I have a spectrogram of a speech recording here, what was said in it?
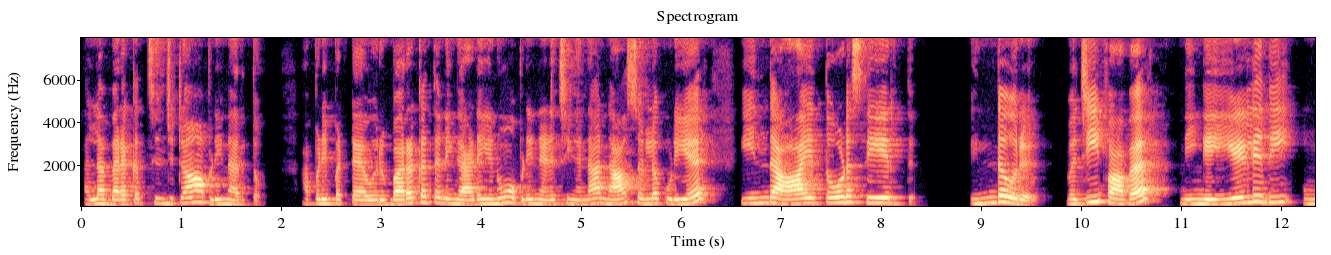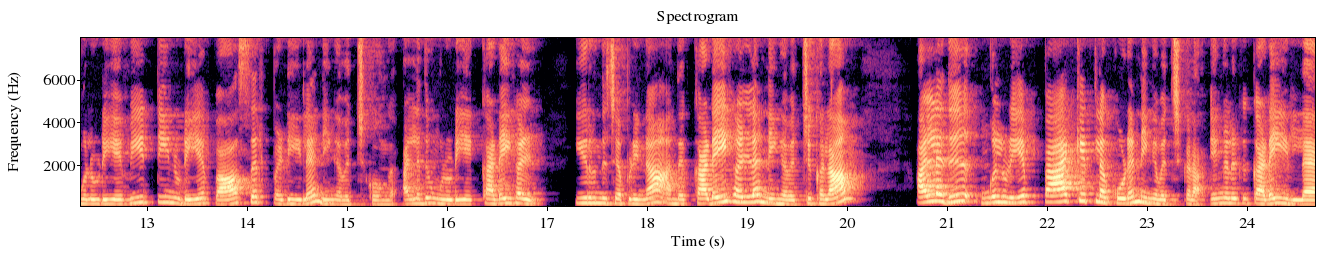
எல்லாம் பறக்கத் செஞ்சுட்டான் அப்படின்னு அர்த்தம். அப்படிப்பட்ட ஒரு பறக்கத்தை நீங்கள் அடையணும் அப்படின்னு நினச்சிங்கன்னா நான் சொல்லக்கூடிய இந்த ஆயத்தோடு சேர்த்து இந்த ஒரு வஜீஃபாவை நீங்கள் எழுதி உங்களுடைய வீட்டினுடைய வாசற்படியில் நீங்கள் வச்சுக்கோங்க. அல்லது உங்களுடைய கடைகள் இருந்துச்சு அப்படின்னா அந்த கடைகளில் நீங்கள் வச்சுக்கலாம். அல்லது உங்களுடைய பேக்கெட்டில் கூட நீங்கள் வச்சுக்கலாம். எங்களுக்கு கடை இல்லை.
